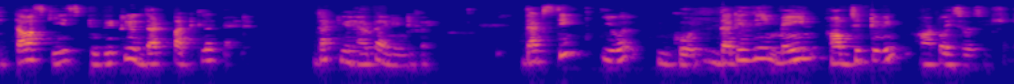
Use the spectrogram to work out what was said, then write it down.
the task is to retrieve that particular pattern that you have to identify. That's the your goal. That is the main objective in auto association.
